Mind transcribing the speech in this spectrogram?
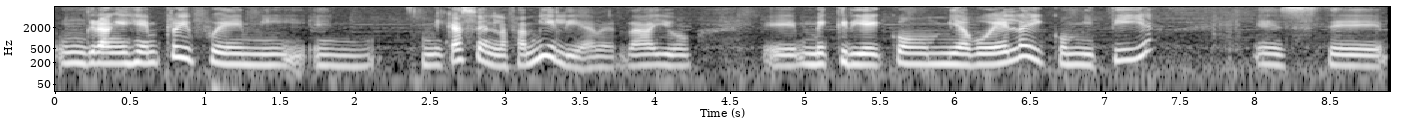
Un gran ejemplo y fue en mi, en, en mi caso en la familia, ¿verdad? Yo eh, me crié con mi abuela y con mi tía, este,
